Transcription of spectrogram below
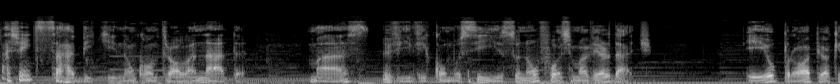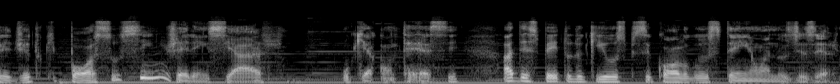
A gente sabe que não controla nada, mas vive como se isso não fosse uma verdade. Eu próprio acredito que posso sim gerenciar o que acontece, a despeito do que os psicólogos tenham a nos dizer.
